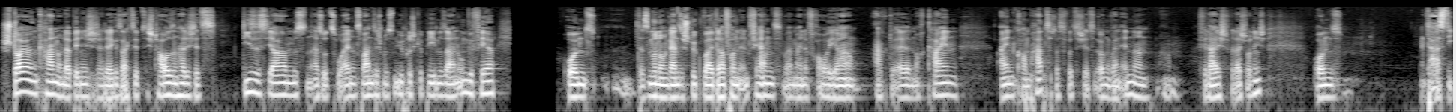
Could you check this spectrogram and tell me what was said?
steuern kann. Und da bin ich, ich hatte ja gesagt, 70.000 hatte ich jetzt dieses Jahr müssen, also 2021 müssen übrig geblieben sein ungefähr. Und da sind wir noch ein ganzes Stück weit davon entfernt, weil meine Frau ja aktuell noch kein Einkommen hat. Das wird sich jetzt irgendwann ändern. Ähm, vielleicht, vielleicht auch nicht. Und da ist die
